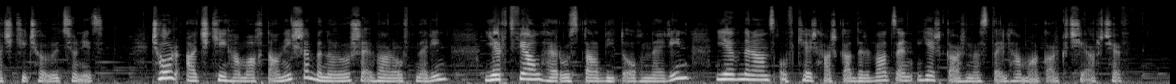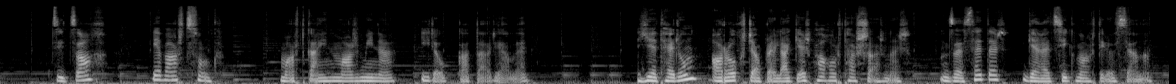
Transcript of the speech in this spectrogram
աչքի չորությունից, Չոր աչքի համախտանիշը բնորոշ է վարորդներին, երթվյալ հերոստադիտողներին եւ նրանց, ովքեր հարկադրված են երկար նստել համակարգչի առջև։ Ծիծաղ եւ արցունք մարդկային մարմինը իրոք կատարյալ է։ Եթերում առողջ ապրելակերպ հաղորդաշարն է։ Ձեզ հետ է Գեղեցիկ Մարտիրոսյանը։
